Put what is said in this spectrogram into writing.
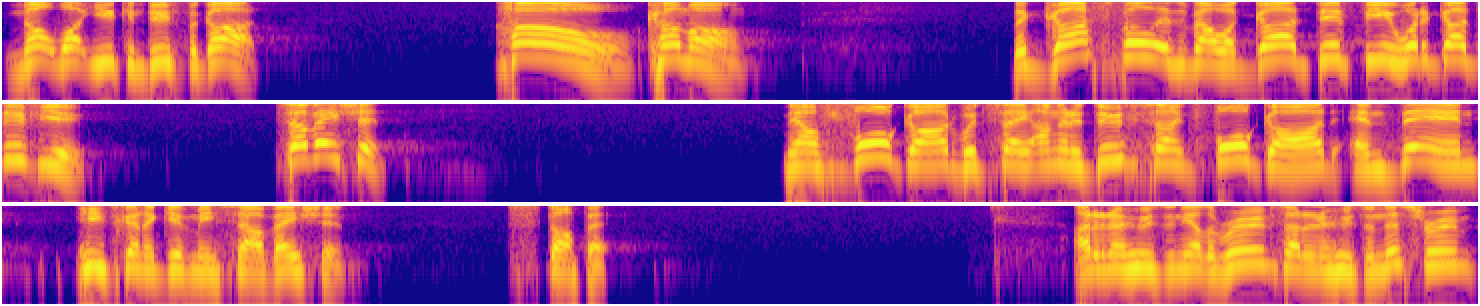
not what you can do for God. Oh, come on. The gospel is about what God did for you. What did God do for you? Salvation. Now, for God would say, I'm going to do something for God, and then He's going to give me salvation. Stop it. I don't know who's in the other rooms. I don't know who's in this room,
